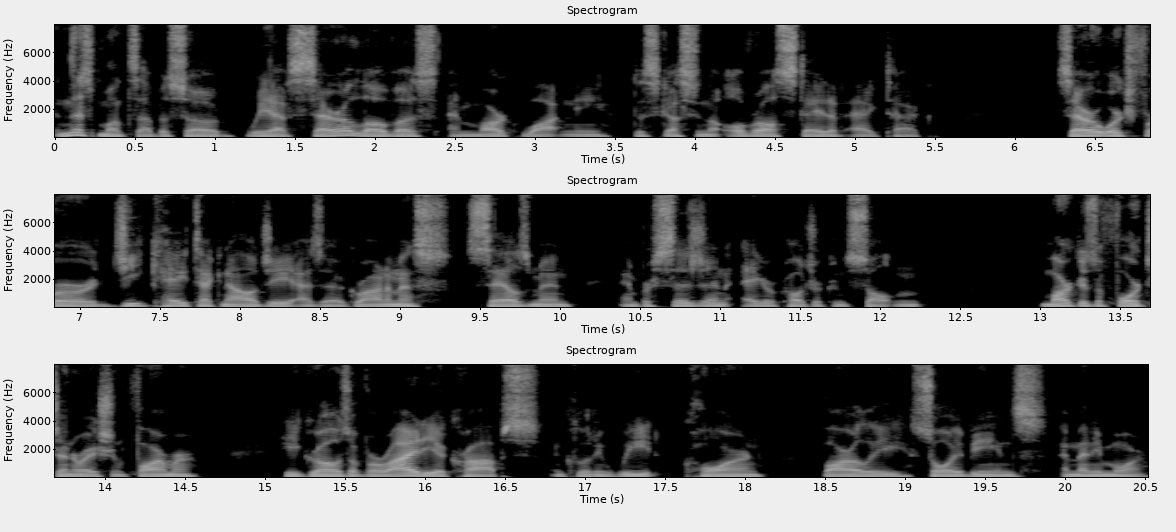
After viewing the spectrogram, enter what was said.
In this month's episode, we have Sarah Lovas and Mark Watne discussing the overall state of ag tech. Sarah works for GK Technology as an agronomist, salesman, and precision agriculture consultant. Mark is a fourth generation farmer. He grows a variety of crops, including wheat, corn, barley, soybeans, and many more.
